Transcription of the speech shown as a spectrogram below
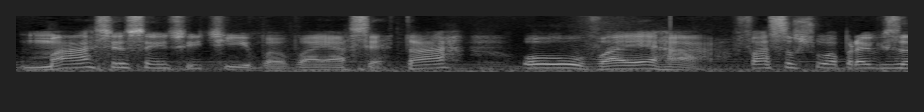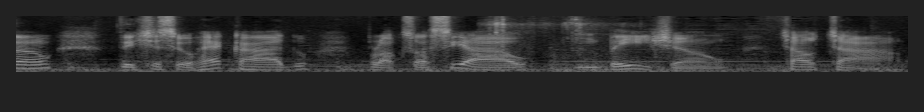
Márcia Sensitiva vai acertar ou vai errar? Faça sua previsão, deixe seu recado, bloco social, um beijão, tchau, tchau.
